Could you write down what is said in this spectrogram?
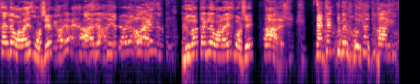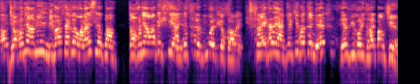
থাকলে বসে। থাকলে বসে। আর, যখনই আমি লিভার থাকলে ওয়ালাইজ লিখলাম তখনই আমাকে কি অ্যাডজেক্টিভের বিপরীত করতে হবে। এখানে অ্যাডজেক্টিভ হচ্ছে লেট এর বিপরীত হয় পাংচুয়াল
